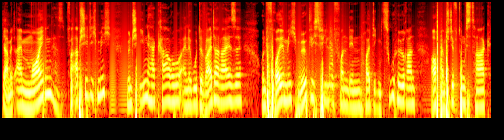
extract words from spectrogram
Ja, mit einem Moin verabschiede ich mich, wünsche Ihnen, Herr Caro, eine gute Weiterreise und freue mich, möglichst viele von den heutigen Zuhörern auch beim Stiftungstag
